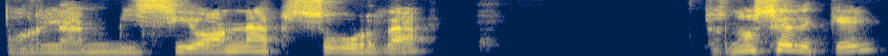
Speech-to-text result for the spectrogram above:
por la ambición absurda pues no sé de qué,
